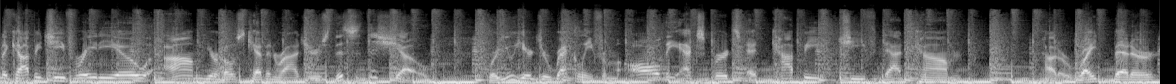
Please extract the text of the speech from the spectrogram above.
to Copy Chief Radio. I'm your host, Kevin Rogers. This is the show where you hear directly from all the experts at copychief.com how to write better,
